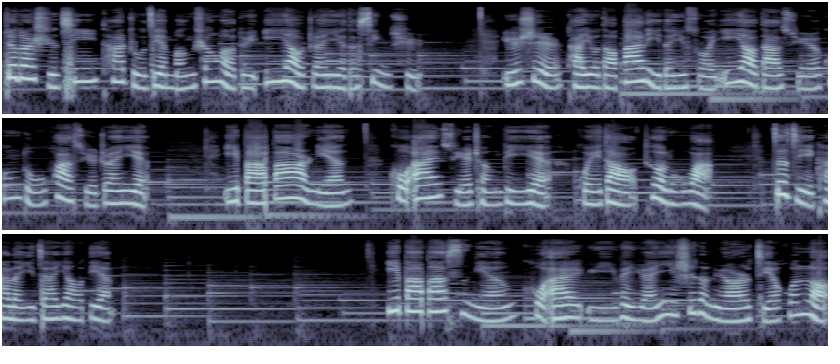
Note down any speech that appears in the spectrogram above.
这段时期，他逐渐萌生了对医药专业的兴趣。于是，他又到巴黎的一所医药大学攻读化学专业。一八八二年，库埃学成毕业，回到特鲁瓦。自己开了一家药店。一八八四年，库埃与一位园艺师的女儿结婚了。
